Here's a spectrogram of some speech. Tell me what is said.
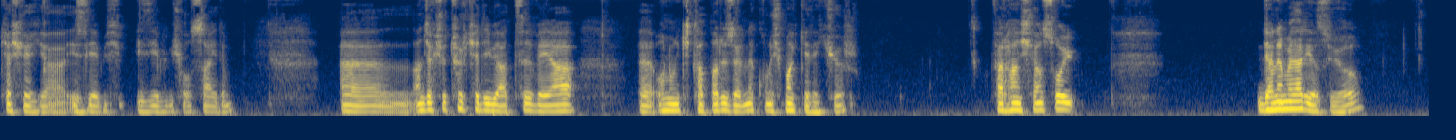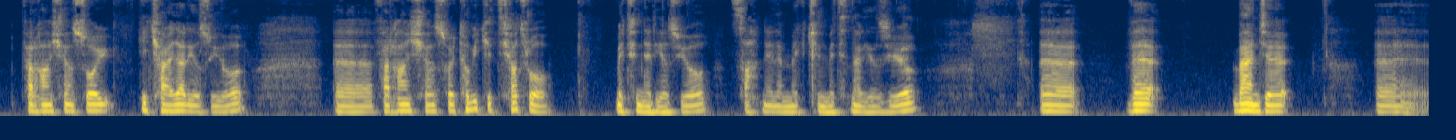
keşke ya izleyebilmiş, izleyebilmiş olsaydım. Eee, ancak şu Türk edebiyatı veya e, onun kitapları üzerine konuşmak gerekiyor. Ferhan Şensoy denemeler yazıyor. Ferhan Şensoy hikayeler yazıyor. Eee, Ferhan Şensoy tabii ki tiyatro metinleri yazıyor. Sahnelenmek için metinler yazıyor. Eee, ve bence eee,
